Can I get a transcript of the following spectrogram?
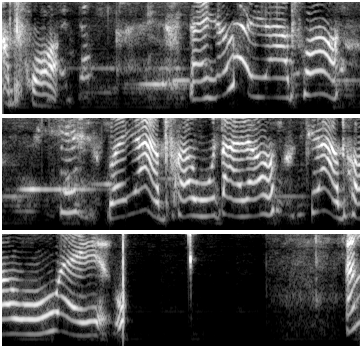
阿婆，奶奶阿婆。是我阿婆无大阿婆无为。什么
